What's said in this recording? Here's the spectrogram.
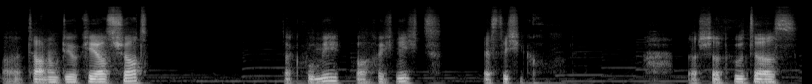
Eine Tarnung, die okay ausschaut. Takumi brauche ich nicht. Westliche. Das schaut gut aus.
